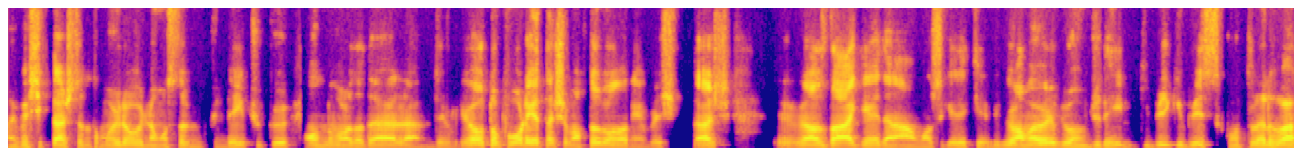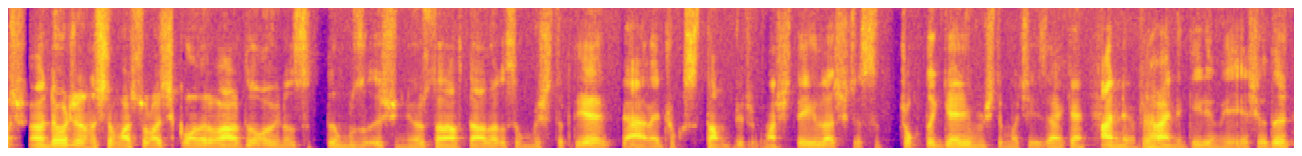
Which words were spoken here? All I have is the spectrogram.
Beşiktaş'ta da tam öyle oynaması da mümkün değil. Çünkü 10 numarada değerlendiriliyor. Topu oraya taşımakta dolanıyor Beşiktaş. E, biraz daha geriden alması gerekebiliyor ama öyle bir oyuncu değil gibi gibi sıkıntıları var. Önde Hoca'nın işte maç sonu açıklamaları vardı. Oyunu ısıttığımızı düşünüyoruz. Taraftarlar ısınmıştır diye. Yani çok ısıtan bir maç değil açıkçası. Çok da gerilmiştim maçı izlerken. Annem de aynı gerilmeyi yaşadı.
